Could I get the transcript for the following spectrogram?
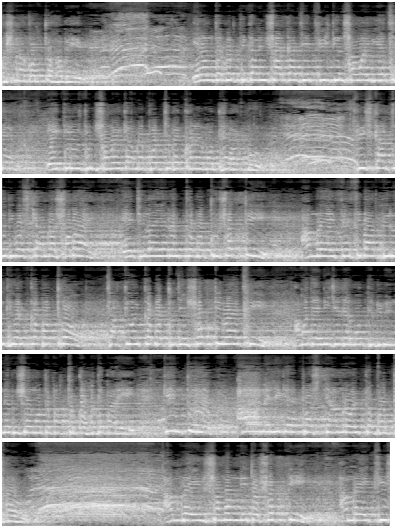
ঘোষণা করতে হবে। এই অন্তর্বর্তীকালীন সরকার যে ত্রিশ দিন সময় দিয়েছে, এই তিরিশ দিন সময়কে আমরা পর্যবেক্ষণের মধ্যে রাখব। ত্রিশ কার্য দিবসকে আমরা সবাই, এই জুলাইয়ের ঐক্যবদ্ধ শক্তি, আমরা এই ফেসিবাদ বিরোধী ঐক্যবদ্ধ, জাতীয় ঐক্যবদ্ধ যে শক্তি রয়েছে, আমাদের নিজেদের মধ্যে বিভিন্ন বিষয়ের মধ্যে পার্থক্য হতে পারে। কিন্তু আওয়ামী লীগের প্রশ্নে আমরা ঐক্যবদ্ধ। আমরা এই সমন্বিত শক্তি, আমরা এই ত্রিশ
